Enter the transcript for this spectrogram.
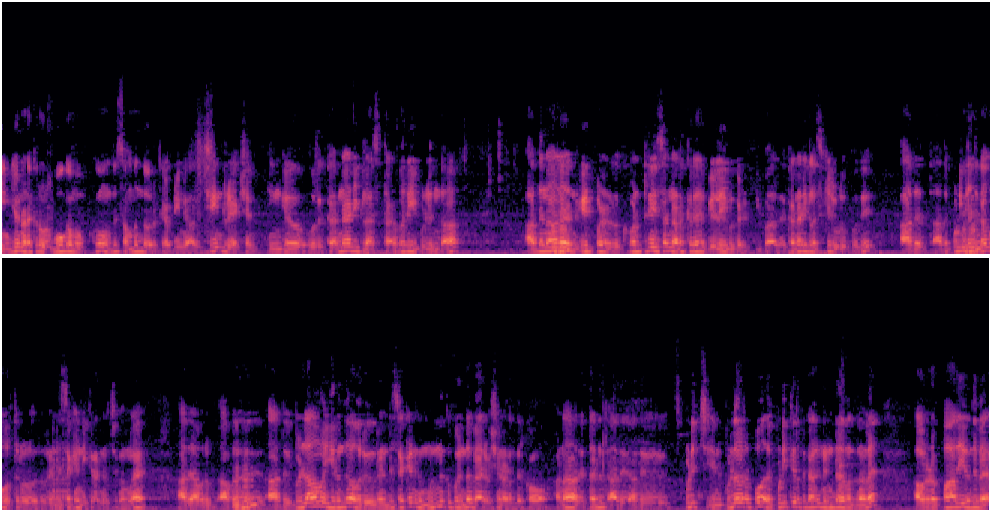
எங்கேயோ நடக்கிற ஒரு பூகம்புக்கும் வந்து சம்பந்தம் இருக்கு அப்படின்னு. அது செயின் ரியாக்ஷன் இங்க ஒரு கண்ணாடி கிளாஸ் தவறி விழுந்தா அதனால ஏற்படுற கண்டினியூஸா நடக்கிற விளைவுகள். இப்ப அது கண்ணாடி கிளாஸ் கீழே விழும் போது அதை அதை பிடிக்கிறதுக்காக ஒருத்தர் ஒரு ரெண்டு செகண்ட் நிக்கிறாருன்னு வச்சுக்கோங்களேன். அது அவரு அவர் அது விழாம இருந்து அவர் ரெண்டு செகண்டுக்கு முன்னுக்கு போயிருந்தா வேற விஷயம் நடந்திருக்கும். ஆனா அது தடு அது அது பிடிச்சி விழுறப்போ அதை பிடிக்கிறதுக்காக நின்று வந்ததுனால அவரோட பாதை வந்து வேற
